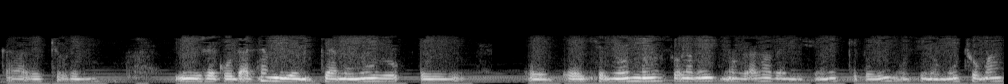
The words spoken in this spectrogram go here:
cada vez que oremos. Y recordar también que a menudo eh, el, Señor no solamente nos da las bendiciones que pedimos, sino mucho más,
